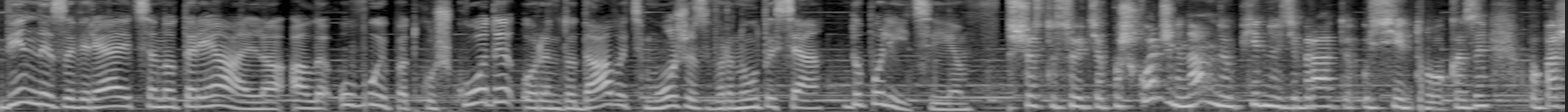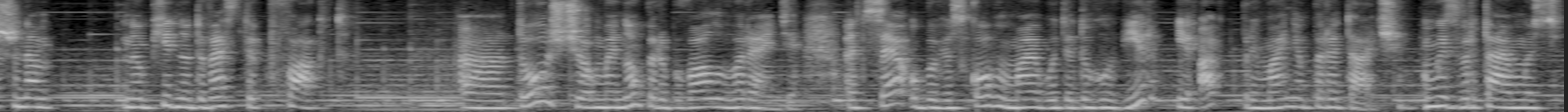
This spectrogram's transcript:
Він не завіряється нотаріально, але у випадку шкоди орендодавець може звернутися до поліції. Що стосується пошкоджень, нам необхідно зібрати усі докази. По-перше, нам необхідно довести факт. Того, що майно перебувало в оренді, це обов'язково має бути договір і акт приймання передачі. Ми звертаємось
